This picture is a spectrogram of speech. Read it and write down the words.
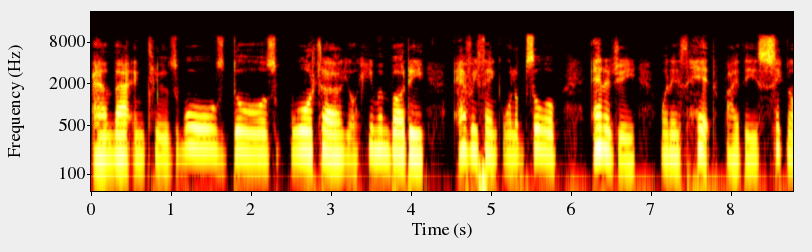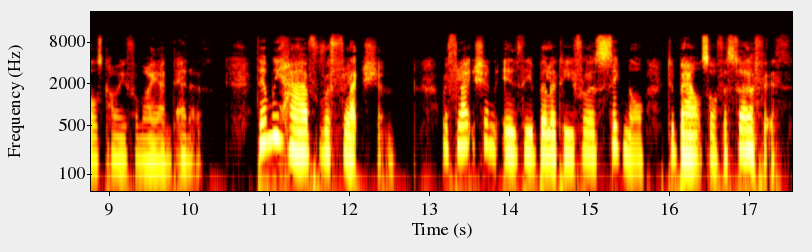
and that includes walls, doors, water, your human body, everything will absorb energy when it's hit by these signals coming from my antennas. Then we have reflection. Reflection is the ability for a signal to bounce off a surface.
